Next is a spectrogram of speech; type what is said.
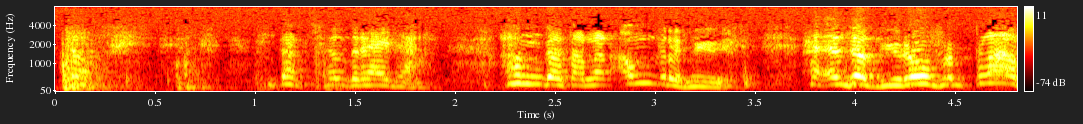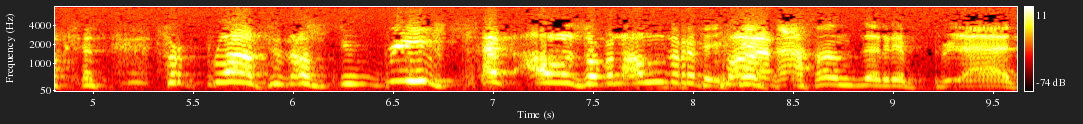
Dat, dat schilderij daar. Hang dat aan een andere muur. En dat bureau verplaatsen. Verplaats het alstublieft. Zet alles op een andere plaats. Een andere plaats.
